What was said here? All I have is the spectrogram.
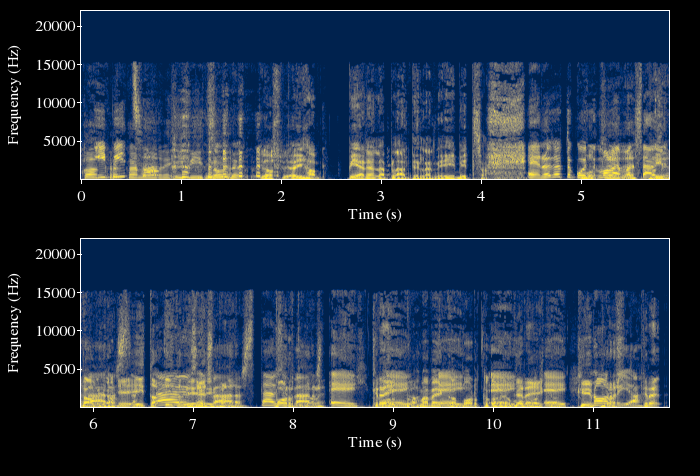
Ka- Ibiza? Kanari, Ibiza. no, ne, jos ihan pienellä pläntillä, niin Ibiza. Ei, no te olette kuin Mut molemmat täysin Italia. väärässä. Ei, Ita- Italia, täysin Espanja. väärässä. Täysin Portugali. väärässä. Ei, Kreikka. ei. Mä veikkaan ei, Portugali on ei. Kreikka, ei. Kypros, Norja, Kre-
